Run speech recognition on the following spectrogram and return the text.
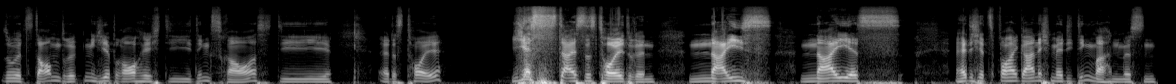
So, jetzt Daumen drücken. Hier brauche ich die Dings raus, die, äh, das Toy. Yes, da ist das Toy drin. Nice, nice. Hätte ich jetzt vorher gar nicht mehr die Ding machen müssen.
